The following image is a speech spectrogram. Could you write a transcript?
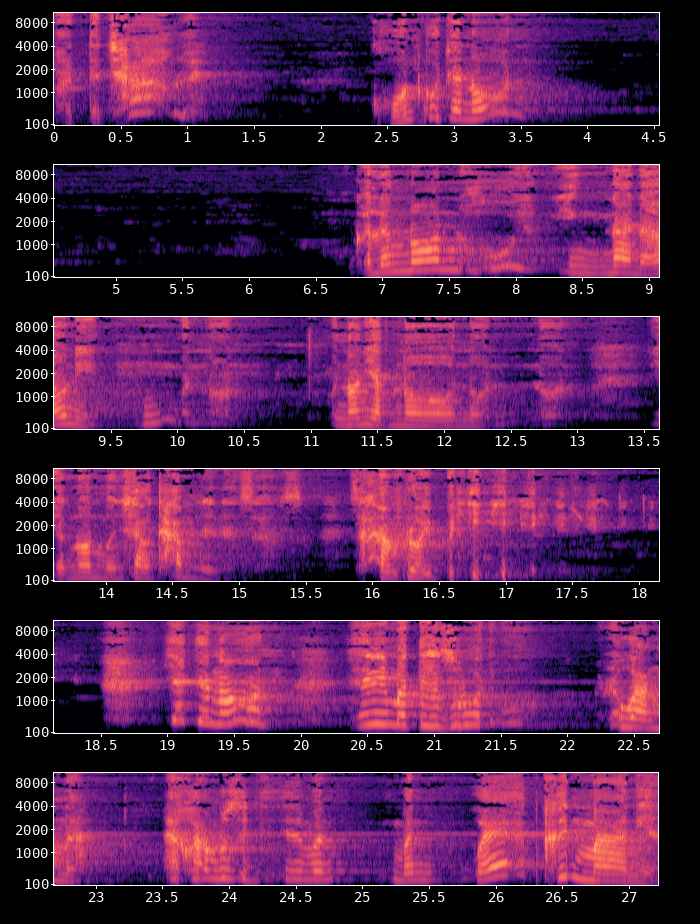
มาแต่เช้าเลยคนก็จะนอนกำลังนอนโอ้ยยิ่งหน้าหนาวนี่มันนอน มันนอนอยากนอนนอนนอน อยากนอนเหมือนชาวถ้ำเลยนะสามร้อยปีอยากจะนอนไอ้นี่มาตื่นสวดระวังนะถ้าความรู้สึกมันมันแวบขึ้นมาเนี่ย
